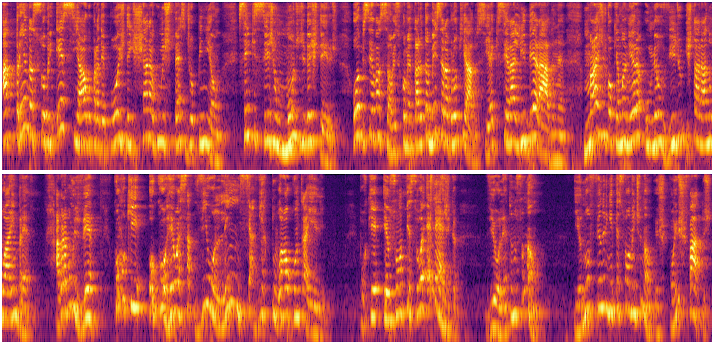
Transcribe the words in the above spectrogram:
aprenda sobre esse algo para depois deixar alguma espécie de opinião, sem que seja um monte de besteiras. Observação, esse comentário também será bloqueado, se é que será liberado, né? Mas, de qualquer maneira, o meu vídeo estará no ar em breve. Agora vamos ver como que ocorreu essa violência virtual contra ele. Porque eu sou uma pessoa enérgica. Violento não sou, não. E eu não ofendo ninguém pessoalmente, não. Eu exponho os fatos.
